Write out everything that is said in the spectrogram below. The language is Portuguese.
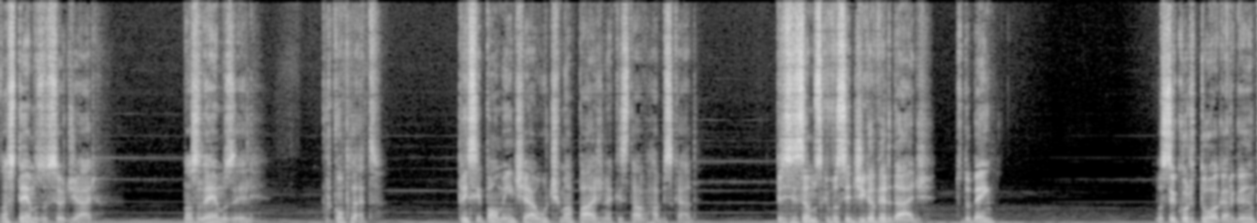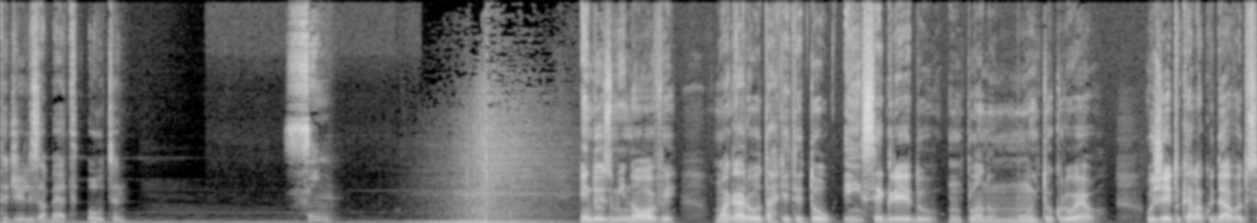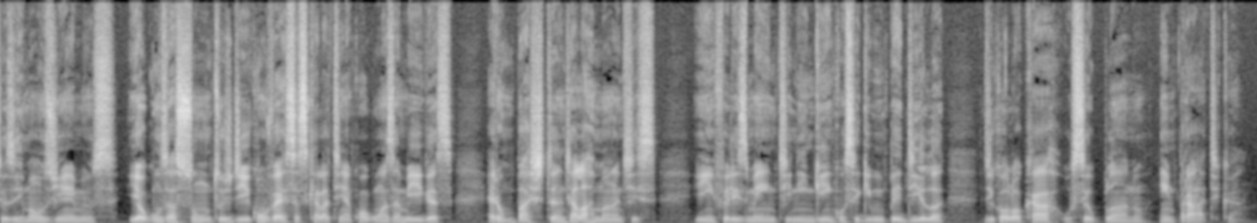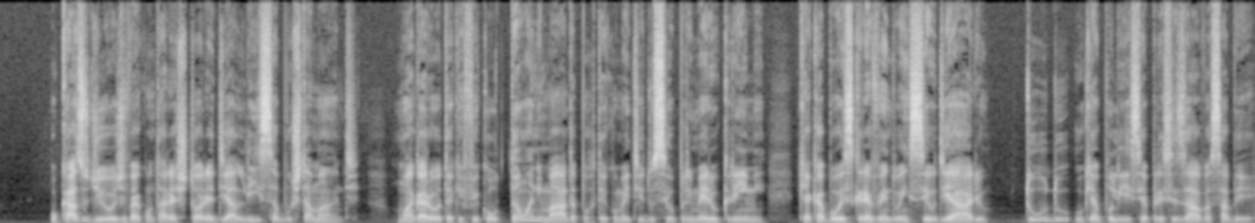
Nós temos o seu diário. Nós lemos ele, por completo. Principalmente a última página que estava rabiscada. Precisamos que você diga a verdade, tudo bem? Você cortou a garganta de Elizabeth Oughton? Sim. Em 2009, uma garota arquitetou em segredo um plano muito cruel. O jeito que ela cuidava dos seus irmãos gêmeos e alguns assuntos de conversas que ela tinha com algumas amigas eram bastante alarmantes e, infelizmente, ninguém conseguiu impedi-la de colocar o seu plano em prática. O caso de hoje vai contar a história de Alissa Bustamante, uma garota que ficou tão animada por ter cometido seu primeiro crime que acabou escrevendo em seu diário tudo o que a polícia precisava saber.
